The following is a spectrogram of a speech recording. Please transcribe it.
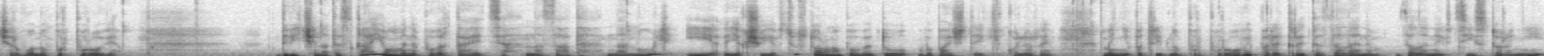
червоно-пурпурові. Двічі натискаю, у мене повертається назад на нуль. І якщо я в цю сторону поведу, ви бачите, які кольори. Мені потрібно пурпуровий перекрити зеленим. Зелений в цій стороні,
